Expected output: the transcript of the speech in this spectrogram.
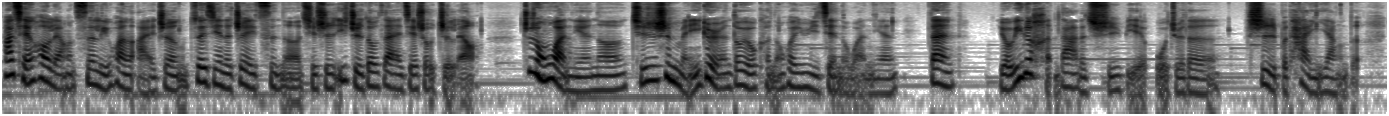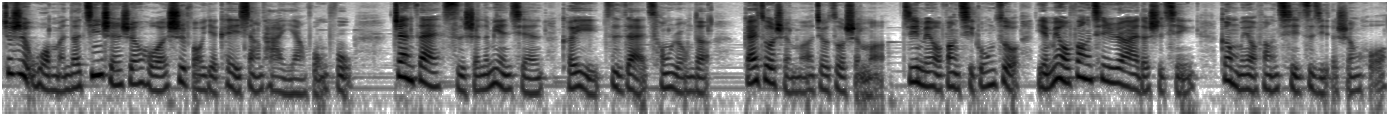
他前后两次罹患了癌症，最近的这一次呢，其实一直都在接受治疗。这种晚年呢，其实是每一个人都有可能会遇见的晚年，但有一个很大的区别，我觉得。是不太一样的，就是我们的精神生活是否也可以像他一样丰富？站在死神的面前，可以自在从容的，该做什么就做什么，既没有放弃工作，也没有放弃热爱的事情，更没有放弃自己的生活。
